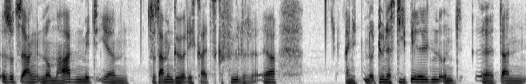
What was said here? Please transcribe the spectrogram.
sozusagen Nomaden mit ihrem Zusammengehörigkeitsgefühl ja, eine Dynastie bilden und äh, dann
